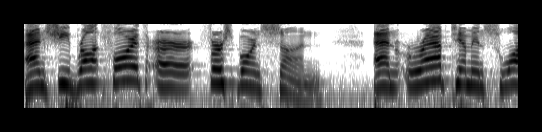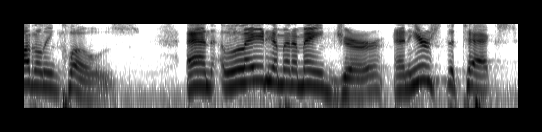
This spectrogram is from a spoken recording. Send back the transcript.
And she brought forth her firstborn son and wrapped him in swaddling clothes and laid him in a manger. And here's the text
